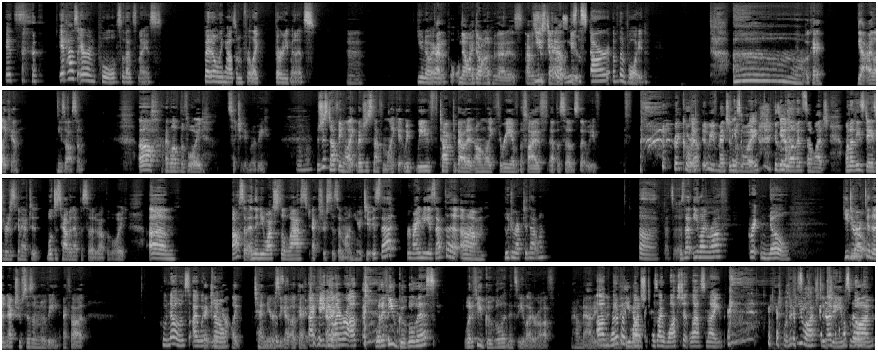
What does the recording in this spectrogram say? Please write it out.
it's it has aaron poole so that's nice but it only has him for like 30 minutes Mm. you know aaron poole no, I don't know who that is. I was you just do gonna ask he's you. the star of the void Oh, okay. Yeah, I like him. He's awesome. Oh, I love The Void. Such a good movie. Mhm. There's just nothing like there's just nothing like it. We we've talked about it on like 3 of the 5 episodes that we've recorded. We've mentioned The Void because Yeah. we love it so much. One of these days we're just going to have to we'll just have an episode about The Void. Um awesome. And then you watched The Last Exorcism on here too. Is that remind me is that the um who directed that one? Uh that's it Was that Eli Roth? great no He No. directed an exorcism movie, I thought. who knows i wouldn't know out like 10 years ago. Okay. i hate All eli right. roth What if you Google this? What if you Google it and it's Eli Roth? How mad are you? um what if i watched? because i watched it last night What if you watched a James also- Wan?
